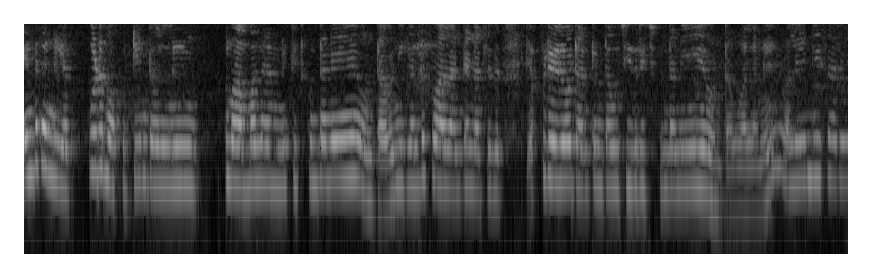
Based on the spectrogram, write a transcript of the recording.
ఎందుకండి ఎప్పుడు మా పుట్టింటోళ్ళని మా అమ్మ నాన్నని తిట్టుకుంటానే ఉంటావు. నీకెందుకు వాళ్ళంటే నచ్చదు. ఎప్పుడు ఏదో ఒకటి అంటుంటావు చీదరించుకుంటానే ఉంటావు వాళ్ళని. వాళ్ళు ఏం చేశారు?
